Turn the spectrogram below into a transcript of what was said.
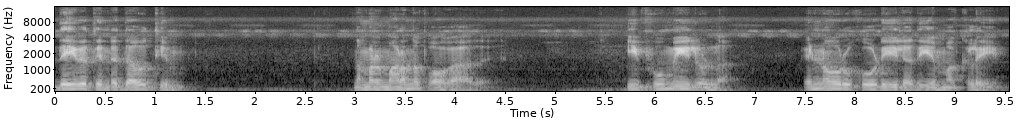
ദൈവത്തിന്റെ ദൗത്യം നമ്മൾ മറന്നു പോകാതെ ഈ ഭൂമിയിലുള്ള എണ്ണൂറ് കോടിയിലധികം മക്കളെയും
